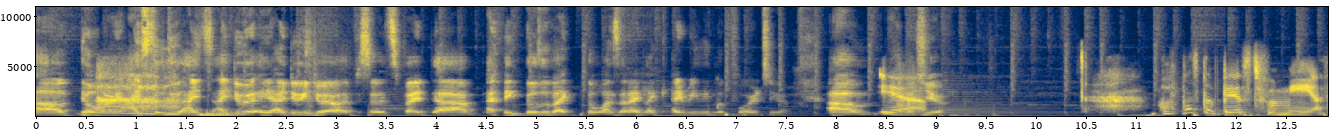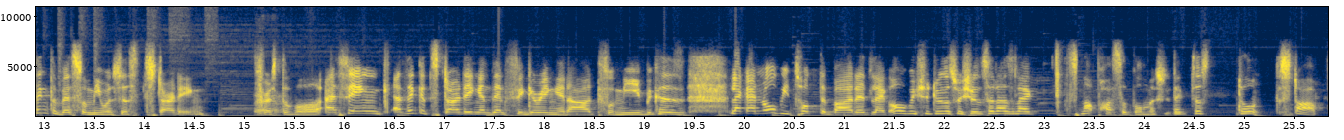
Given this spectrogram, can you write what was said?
uh, don't worry i still do I, I do i do enjoy our episodes but um, i think those are like the ones that i like i really look forward to. Um, yeah how about you? What's the best for me? I think the best for me was just starting first of all. I think i think it's starting and then figuring it out for me because like i know we talked about it like oh we should do this we should so i was like it's not possible like just don't stop.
